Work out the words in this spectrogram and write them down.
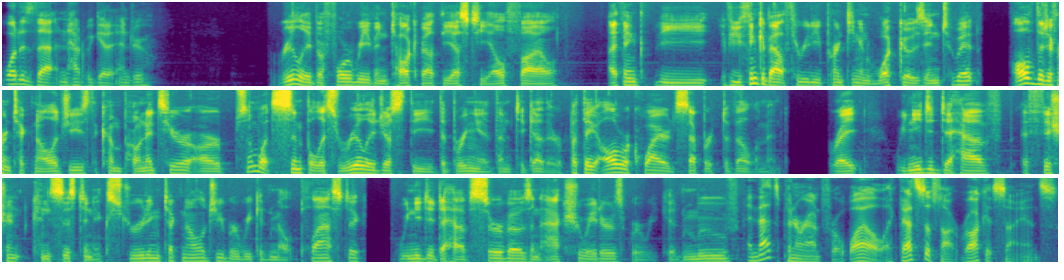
What is that, and how do we get it, Andrew? Really, before we even talk about the STL file, I think the if you think about 3D printing and what goes into it, all the different technologies, the components here are somewhat simple. It's really just the the bringing of them together, but they all required separate development, right? We needed to have efficient, consistent extruding technology where we could melt plastic. We needed to have servos and actuators where we could move. And that's been around for a while. Like that stuff's not rocket science.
